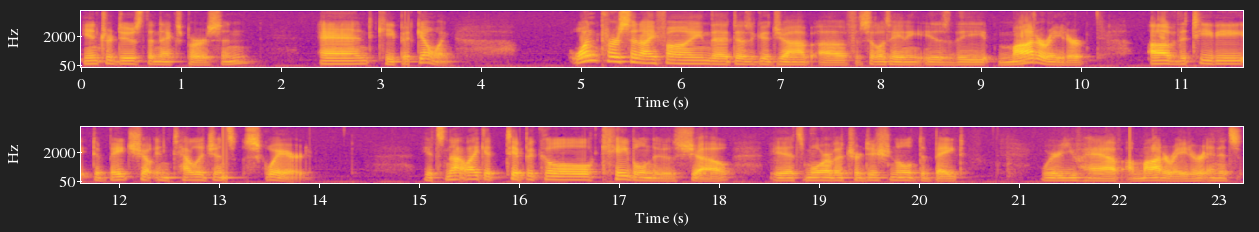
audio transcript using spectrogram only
introduce the next person, and keep it going. One person I find that does a good job of facilitating is the moderator of the TV debate show Intelligence Squared. It's not like a typical cable news show. It's more of a traditional debate where you have a moderator and it's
